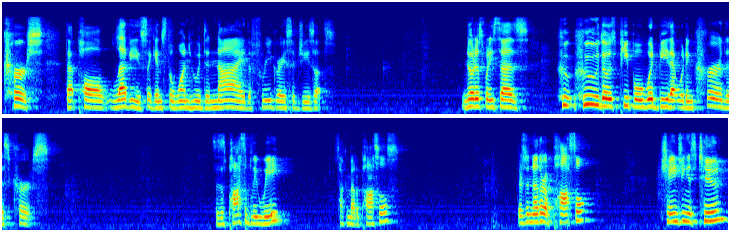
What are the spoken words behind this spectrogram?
curse that Paul levies against the one who would deny the free grace of Jesus. Notice what he says who, who those people would be that would incur this curse. Says it's possibly we. He's talking about apostles. There's another apostle changing his tune,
